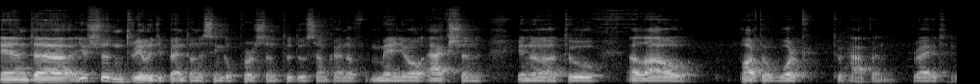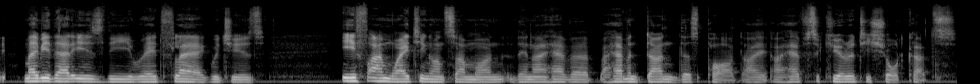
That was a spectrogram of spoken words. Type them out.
and uh, you shouldn't really depend on a single person to do some kind of manual action in order to allow part of work to happen, right? Maybe that is the red flag, which is if I'm waiting on someone, then I have a I haven't done this part. I, I have security shortcuts.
